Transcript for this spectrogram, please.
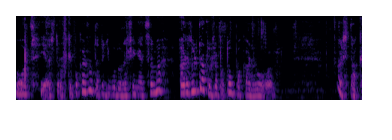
От, я ось трошки покажу, та тоді буду начиняти сама, а результат уже потім покажу вам. Ось так.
